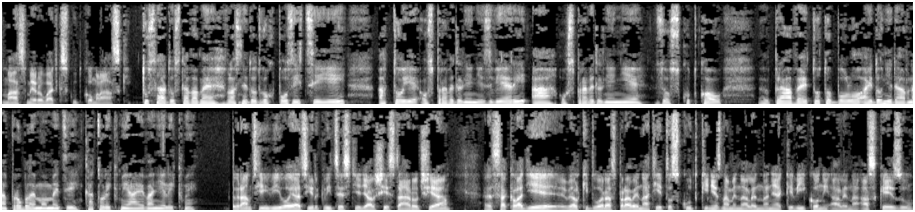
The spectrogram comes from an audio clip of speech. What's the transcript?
má smerovať k skutkom lásky. Tu sa dostávame vlastne do dvoch pozícií a to je ospravedlnenie z viery a ospravedlnenie zo skutkov. Práve toto bolo aj donedávna problémom medzi katolíkmi a evanielikmi. V rámci vývoja cirkvi cez tie ďalšie stáročia sa kladie veľký dôraz práve na tieto skutky. Neznamená len na nejaké výkony, ale na askézu,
